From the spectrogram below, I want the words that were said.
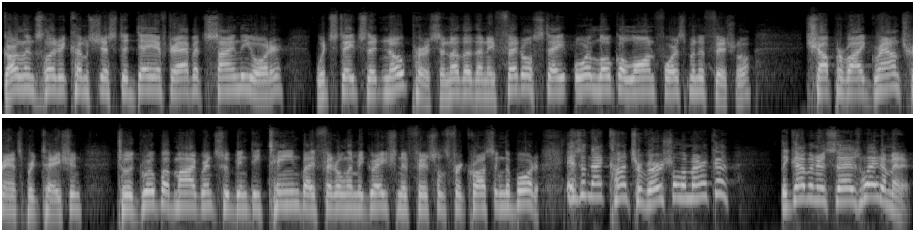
Garland's letter comes just a day after Abbott signed the order, which states that no person other than a federal, state, or local law enforcement official shall provide ground transportation to a group of migrants who've been detained by federal immigration officials for crossing the border. Isn't that controversial, America? The governor says, wait a minute.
